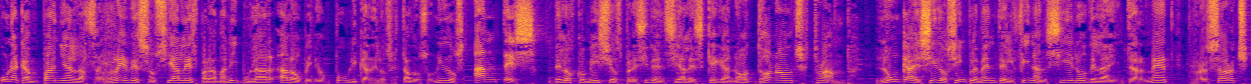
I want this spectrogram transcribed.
una campaña en las redes sociales para manipular a la opinión pública de los Estados Unidos antes de los comicios presidenciales que ganó Donald Trump. Nunca he sido simplemente el financiero de la Internet Research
